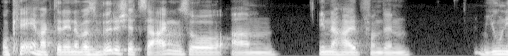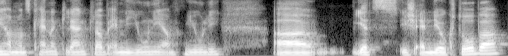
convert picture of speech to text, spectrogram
Okay, Magdalena, was würde ich jetzt sagen, so ähm, innerhalb von den, im Juni haben wir uns kennengelernt, glaube Ende Juni, Anfang Juli. Äh, jetzt ist Ende Oktober.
